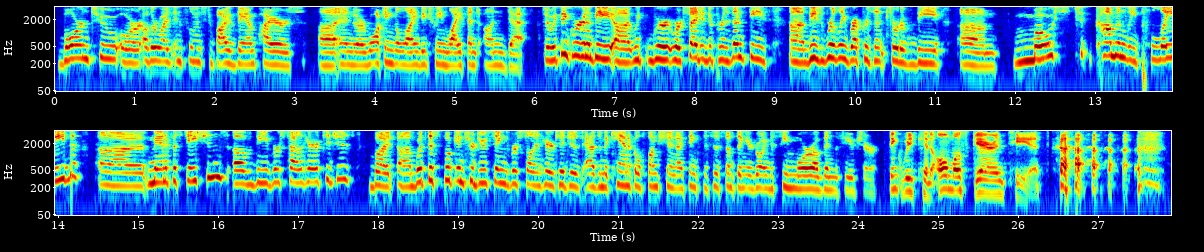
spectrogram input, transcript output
born to or otherwise influenced by vampires uh, and are walking the line between life and undeath. So we think we're going to be uh, we, we're, we're excited to present these. Uh, these really represent sort of the um, most commonly played uh, manifestations of the versatile heritages. But um, with this book introducing the versatile heritages as a mechanical function, I think this is something you're going to see more of in the future. I think we can almost guarantee it.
